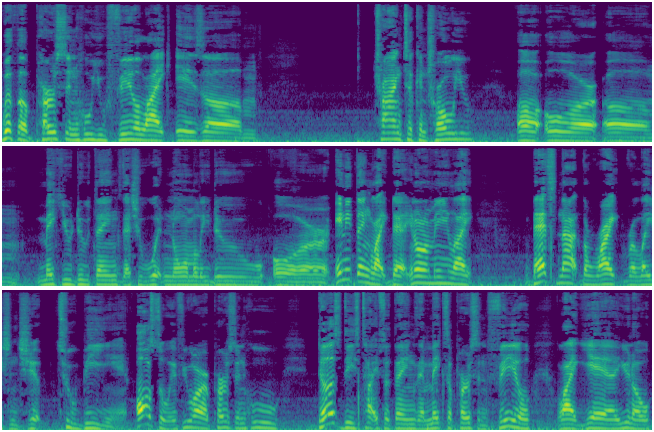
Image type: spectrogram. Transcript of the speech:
with a person who you feel like is um trying to control you or or um make you do things that you wouldn't normally do or anything like that. You know what i mean? Like that's not the right relationship to be in. Also if you are a person who does these types of things and makes a person feel like yeah you know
